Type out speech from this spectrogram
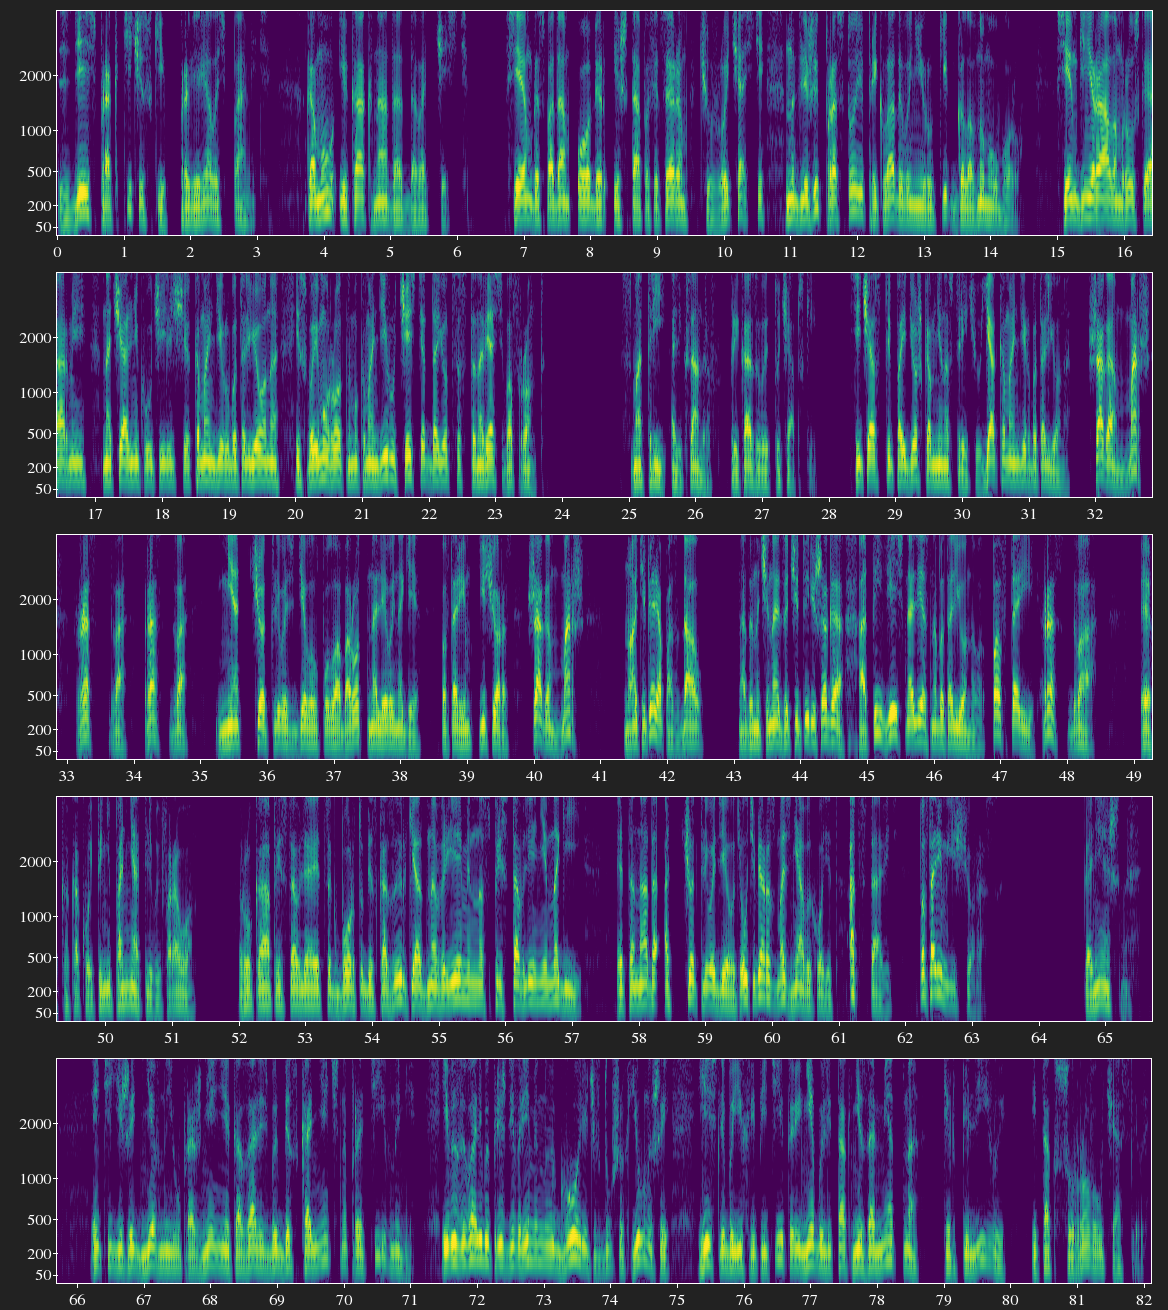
Здесь практически проверялась память, кому и как надо отдавать честь. Всем господам обер и штаб-офицерам чужой части надлежит простое прикладывание руки к головному убору. Всем генералам русской армии, начальнику училища, командиру батальона и своему ротному командиру честь отдается, становясь во фронт. Смотри, Александров, приказывает Тучапский. «Сейчас ты пойдешь ко мне навстречу. Я командир батальона. Шагом марш! Раз, два, раз, два!» Неотчетливо сделал полуоборот на левой ноге. Повторим еще раз. Шагом марш! Ну а теперь опоздал. Надо начинать за четыре шага, а ты весь налез на батальонного. Повторить. Раз, два. Эка, какой ты непонятливый фараон. Рука приставляется к борту без козырки одновременно с приставлением ноги. Это надо отчетливо делать, а у тебя размазня выходит. Отставить. Повторим еще раз. Конечно, эти ежедневные упражнения казались бы бесконечно противными и вызывали бы преждевременную горечь в душах юношей, если бы их репетиторы не были так незаметно терпеливы и так сурово участливы.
